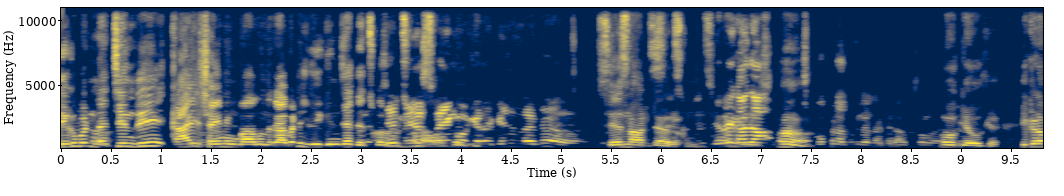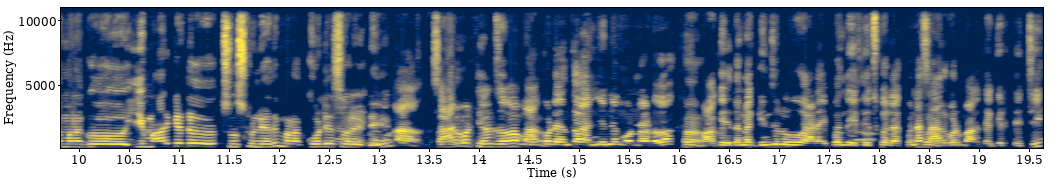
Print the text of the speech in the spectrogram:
దిగుబడి నచ్చింది కాయ షైనింగ్ బాగుంది కాబట్టి ఈ గింజ తెచ్చుకొని. Okay okay. ఇక్కడ మనకు ఈ మార్కెట్ చూసుకునేది మన కోటేశ్వర రెడ్డి. ఆ, సార్ కూడా తెలుసు మాకు కూడా ఎంతో అన్యోన్యంగా ఉన్నాడు. మాకు ఏదైనా గింజలు ఆడ ఇబ్బంది తెచ్చుకోలేకపోయినా సార్ కూడా మాకు దగ్గర తెచ్చి réalité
